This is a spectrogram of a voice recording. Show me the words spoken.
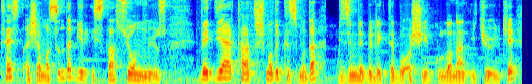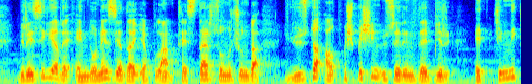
test aşamasında bir istasyon muyuz? Ve diğer tartışmalı kısmı da bizimle birlikte bu aşıyı kullanan iki ülke Brezilya ve Endonezya'da yapılan testler sonucunda %65'in üzerinde bir etkinlik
